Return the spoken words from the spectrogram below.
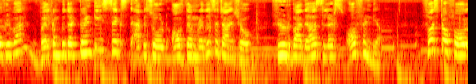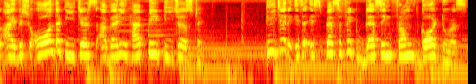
everyone, welcome to the 26th episode of the Mradu Sachan Show, fueled by the hustlers of India. First of all, I wish all the teachers a very happy Teachers' Day. Teacher is a specific blessing from God to us.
